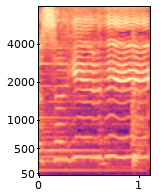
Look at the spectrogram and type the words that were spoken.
Yasa girdi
